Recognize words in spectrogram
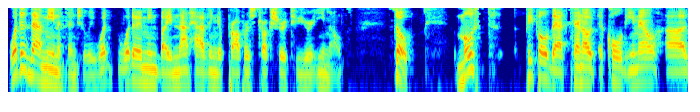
what does that mean essentially? What what do I mean by not having a proper structure to your emails? So most people that send out a cold email, uh,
